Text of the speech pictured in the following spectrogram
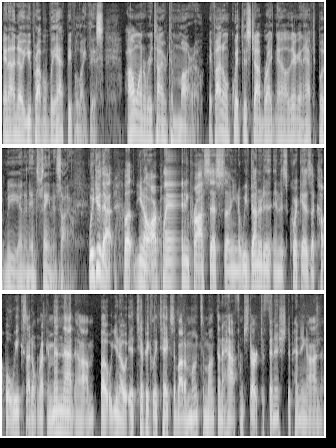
and I know you probably have people like this. I want to retire tomorrow. If I don't quit this job right now, they're going to have to put me in an insane asylum. We do that, but you know our planning process. Uh, you know we've done it in, in, as quick as a couple weeks. I don't recommend that, um, but you know it typically takes about a month to month and a half from start to finish, depending on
